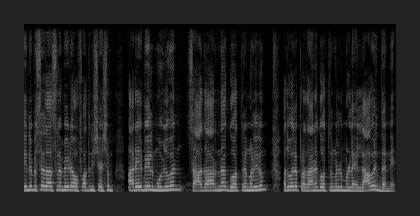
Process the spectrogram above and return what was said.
തിരുനബി സല്ലാസ്ലമിയുടെ ഒഫാത്തിന് ശേഷം അറേബ്യയിൽ മുഴുവൻ സാധാരണ ഗോത്രങ്ങളിലും അതുപോലെ പ്രധാന ഗോത്രങ്ങളിലുമുള്ള എല്ലാവരും തന്നെ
